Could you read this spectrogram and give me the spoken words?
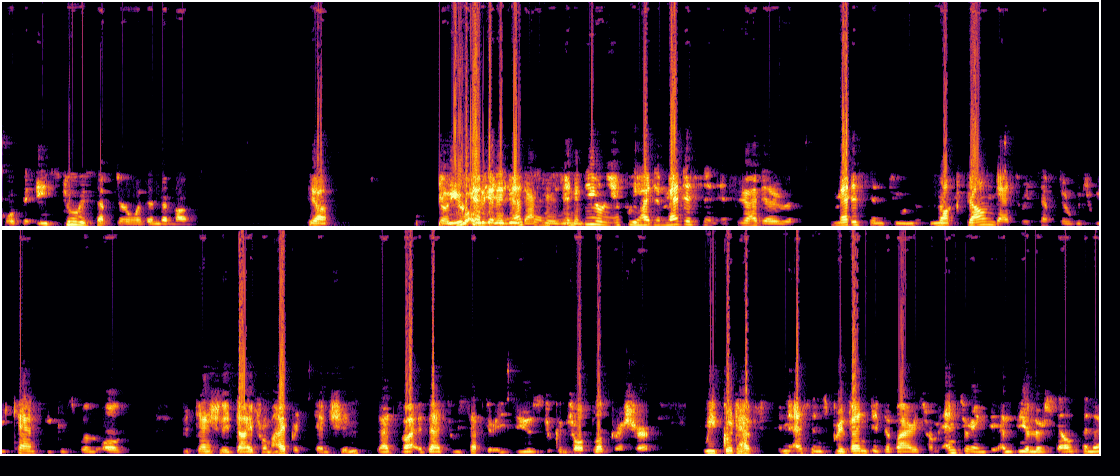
called the ACE2 receptor within the lungs. Yeah. So you What can, gonna in, do, doctor, in gonna- theory, if we had a medicine, if you had a medicine to knock down that receptor, which we can't because we'll all potentially die from hypertension, that that receptor is used to control blood pressure. We could have, in essence, prevented the virus from entering the alveolar cells and, uh,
